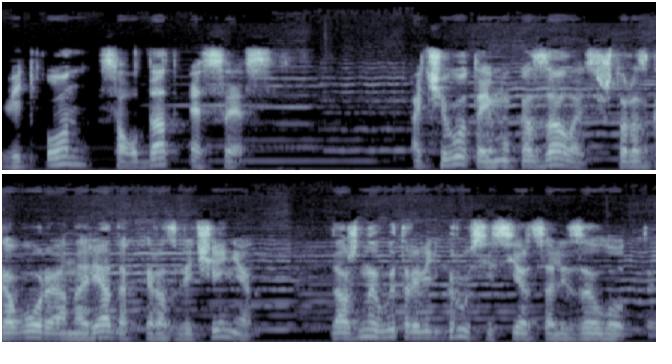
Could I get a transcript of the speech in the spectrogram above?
ведь он солдат СС. А чего-то ему казалось, что разговоры о нарядах и развлечениях должны вытравить грусть из сердца Лизелотты.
